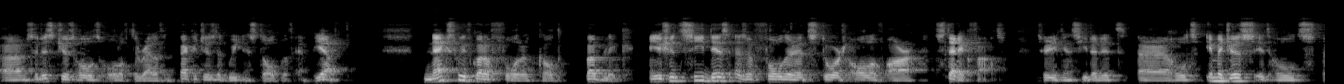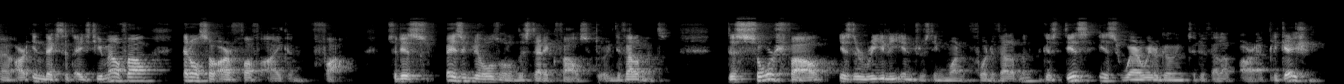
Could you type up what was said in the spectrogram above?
Um, so this just holds all of the relevant packages that we installed with npm. Next, we've got a folder called public. And you should see this as a folder that stores all of our static files. So you can see that it uh, holds images, it holds uh, our index.html file, and also our favicon file. So this basically holds all of the static files during development. The source file is the really interesting one for development because this is where we're going to develop our application.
